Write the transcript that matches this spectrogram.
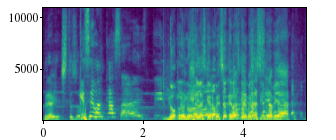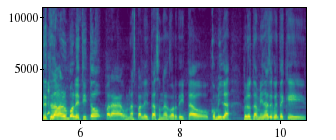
Pero era bien chistoso. ¿Qué se va a casar este? No, pero no, en las en Yo las me kermeses casé. siempre había, te, te daban un boletito para unas paletas, una gordita o comida, pero también haz de cuenta que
